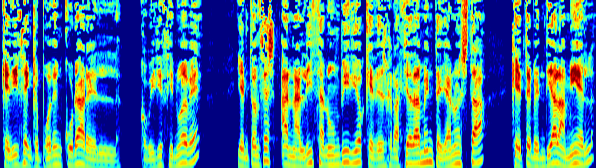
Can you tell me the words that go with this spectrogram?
que dicen que pueden curar el COVID-19 y entonces analizan un vídeo que desgraciadamente ya no está, que te vendía la miel,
